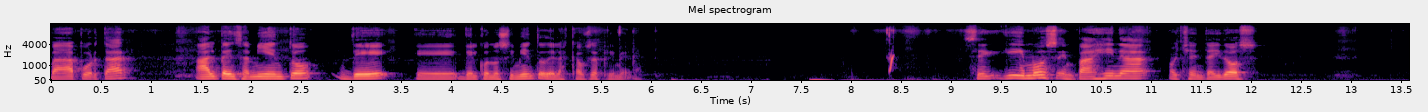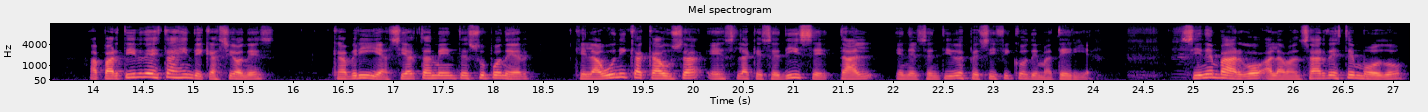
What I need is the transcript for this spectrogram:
va a aportar al pensamiento de, del conocimiento de las causas primeras. Seguimos en página 82. A partir de estas indicaciones, cabría ciertamente suponer que la única causa es la que se dice tal en el sentido específico de materia. Sin embargo, al avanzar de este modo,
